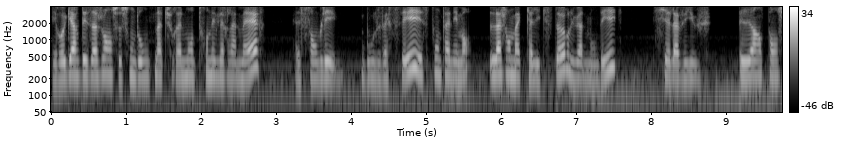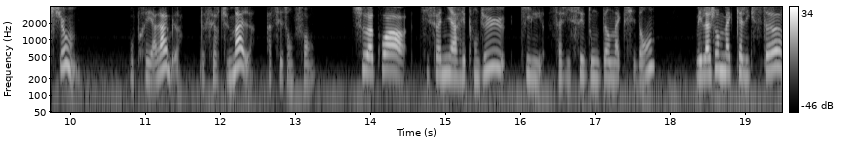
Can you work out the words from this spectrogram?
Les regards des agents se sont donc naturellement tournés vers la mère, elle semblait bouleversée et spontanément, l'agent McAllister lui a demandé si elle avait eu l'intention, au préalable, de faire du mal à ses enfants. Ce à quoi Tiffany a répondu qu'il s'agissait donc d'un accident, mais l'agent McAllister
